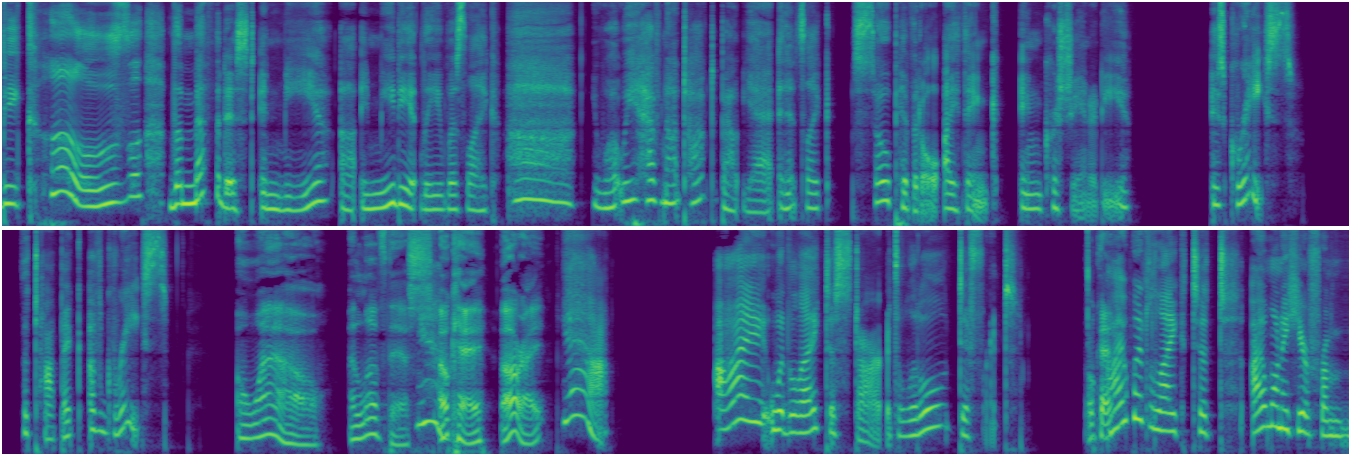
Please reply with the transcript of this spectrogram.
because the Methodist in me uh, immediately was like, what we have not talked about yet. And it's like so pivotal, I think, in Christianity is grace, the topic of grace. Oh wow. I love this. Yeah. Okay. All right. Yeah. I would like to start. It's a little different. Okay. I would like to t- I want to hear from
